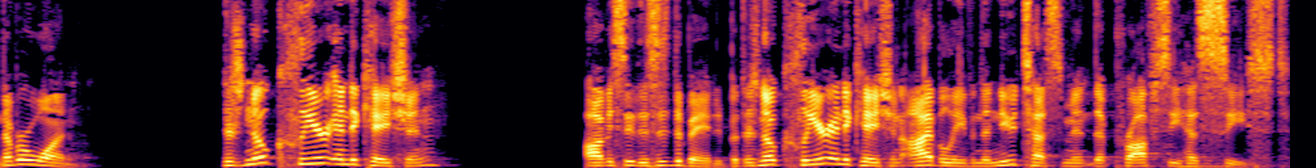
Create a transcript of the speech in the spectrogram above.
Number one, there's no clear indication, obviously, this is debated, but there's no clear indication, I believe, in the New Testament that prophecy has ceased.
